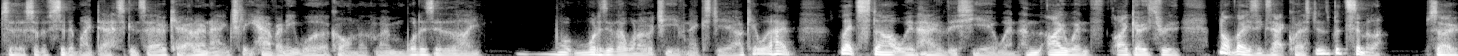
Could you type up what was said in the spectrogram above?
to sort of sit at my desk and say, okay, I don't actually have any work on at the moment. What is it that I, what is it that I want to achieve next year? Okay, well, how, let's start with how this year went. And I went, I go through not those exact questions, but similar. So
